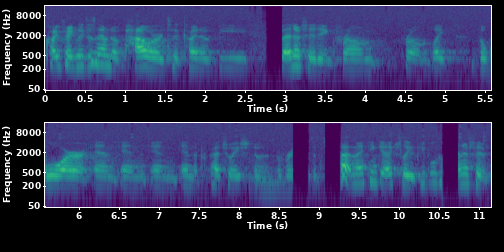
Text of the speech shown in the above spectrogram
quite frankly, doesn't have enough power to kind of be benefiting from, from like the war and, and, and, and the perpetuation of, of racism. And I think actually the people who benefit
